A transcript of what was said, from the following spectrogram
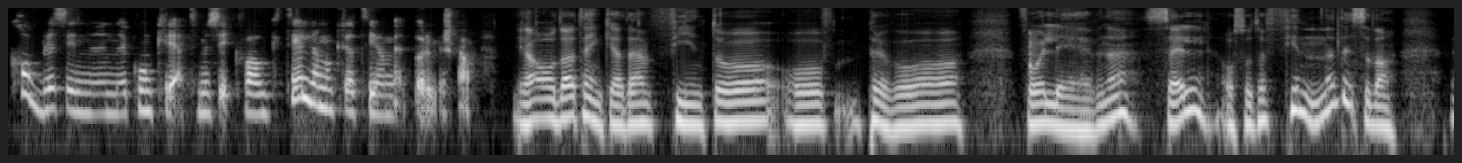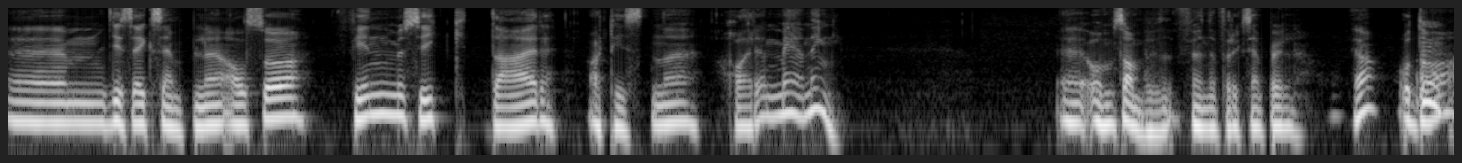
kobles inn under konkrete musikkvalg til demokrati og medborgerskap. Ja, og da tenker jeg det er fint å, å prøve å få elevene selv også til å finne disse, da. Um, disse eksemplene. Altså, finn musikk der artistene har en mening. eh, om samfunnet, f.eks. Ja, og da mm.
